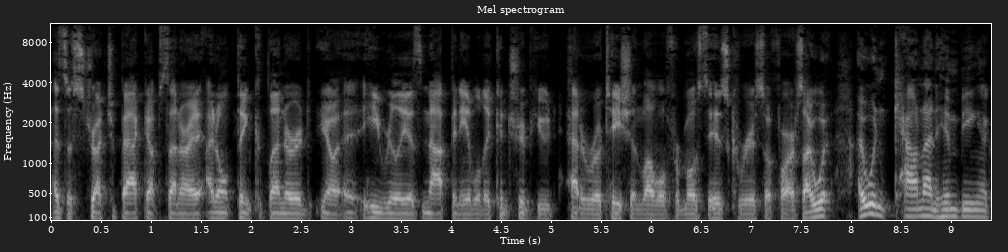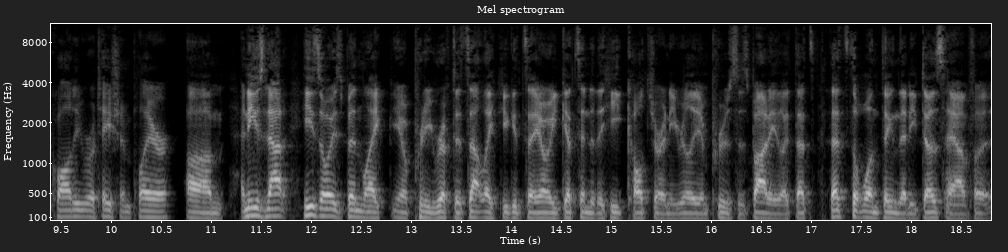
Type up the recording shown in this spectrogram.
as a stretch backup center. I, I don't think Leonard, you know, he really has not been able to contribute at a rotation level for most of his career so far. So I would, I wouldn't count on him being a quality rotation player. Um, and he's not, he's always been like, you know, pretty ripped. It's not like you could say, oh, he gets into the heat culture and he really improves his body. Like that's, that's the one thing that he does have uh,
